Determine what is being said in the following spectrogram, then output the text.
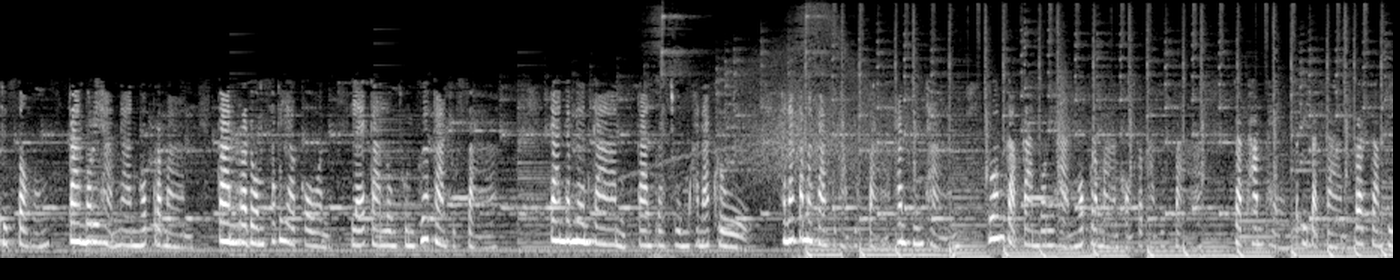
1.2 การบริหารงานงบประมาณ การระดมทรัพยากร และการลงทุนเพื่อการศึกษา การดำเนินการ การประชุมคณะครู คณะกรรมการสถานศึกษาขั้นพื้นฐาน ร่วมกับการบริหารงบประมาณของสถานศึกษา จัดทำแผนปฏิบัติการประจำปี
